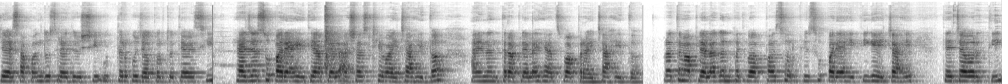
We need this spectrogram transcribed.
ज्यावेळेस आपण दुसऱ्या दिवशी उत्तर पूजा करतो त्यावेळेस ही ह्या ज्या सुपाऱ्या आहेत ह्या आपल्याला अशाच ठेवायच्या आहेत आणि नंतर आपल्याला ह्याच वापरायच्या आहेत. प्रथम आपल्याला गणपती बाप्पा स्वरूपी सुपारी आहे ती घ्यायची आहे. त्याच्यावरती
